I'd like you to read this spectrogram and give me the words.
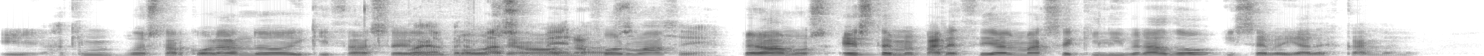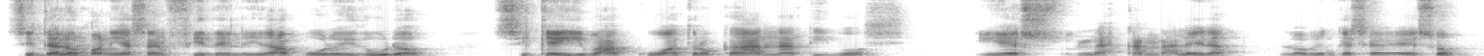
Y aquí me puedo estar colando y quizás el Bueno, modo más se o llama de otra forma. Sí. Pero vamos, este me parecía el más equilibrado y se veía de escándalo. Si te lo ponías en fidelidad puro y duro, sí que iba a 4K nativos y es la escandalera, lo bien que se ve eso.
